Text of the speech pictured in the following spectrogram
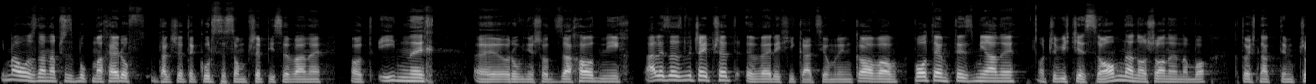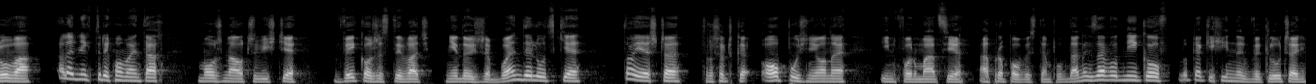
i mało znana przez bookmacherów, także te kursy są przepisywane od innych również od zachodnich, ale zazwyczaj przed weryfikacją rynkową. Potem te zmiany oczywiście są nanoszone, no bo ktoś nad tym czuwa, ale w niektórych momentach można oczywiście wykorzystywać nie dość, że błędy ludzkie, to jeszcze troszeczkę opóźnione informacje a propos występów danych zawodników lub jakichś innych wykluczeń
